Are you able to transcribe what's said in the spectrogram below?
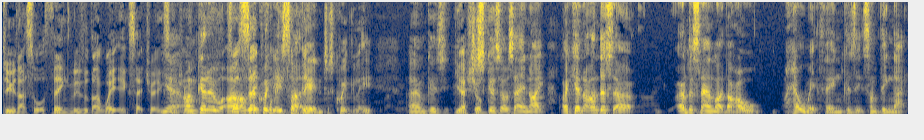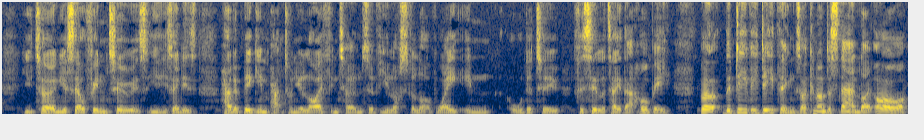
do that sort of thing, lose all that weight, etc. Yeah, etc. I'm gonna I'd I'm say gonna quickly something- in just quickly, because Yeah, sure. because I was saying like I can understand uh, understand like the whole helmet thing because it's something that you turn yourself into. It's you said is had a big impact on your life in terms of you lost a lot of weight in order to facilitate that hobby. But the DVD things I can understand like oh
